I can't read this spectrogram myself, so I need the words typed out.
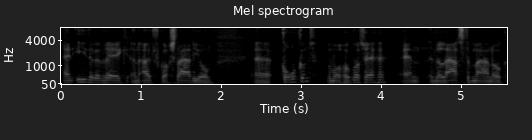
En iedere week een uitverkocht stadion. Eh, kolkend, dat mogen we ook wel zeggen. En de laatste maanden ook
